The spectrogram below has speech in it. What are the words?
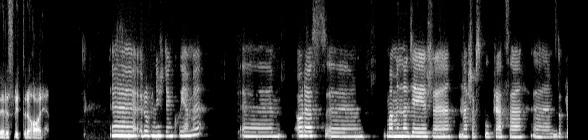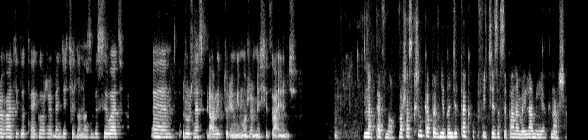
deres lyttere har. Również dziękujemy oraz Mamy nadzieję, że nasza współpraca doprowadzi do tego, że będziecie do nas wysyłać różne sprawy, którymi możemy się zająć. Na pewno. Wasza skrzynka pewnie będzie tak obficie zasypana mailami jak nasza.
